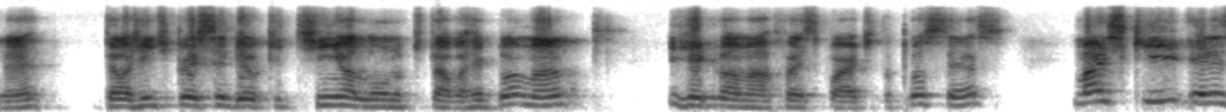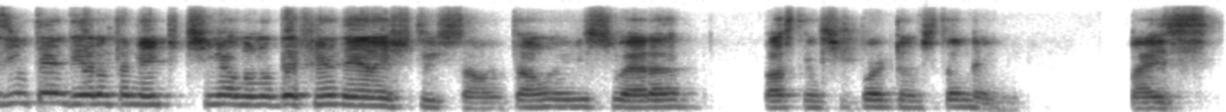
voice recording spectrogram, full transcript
Né? Então a gente percebeu que tinha aluno que estava reclamando, e reclamar faz parte do processo, mas que eles entenderam também que tinha aluno defendendo a instituição. Então isso era bastante importante também. Mas,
